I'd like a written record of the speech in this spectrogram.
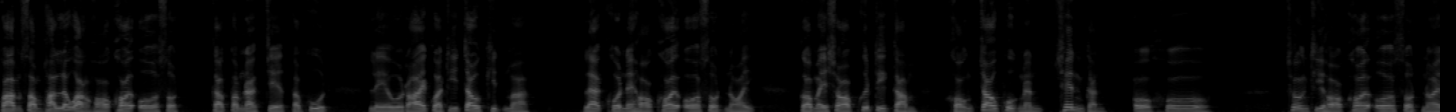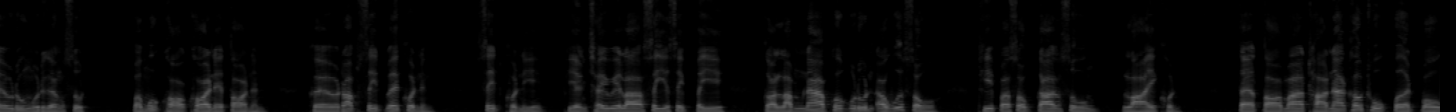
ความสัมพันธ์ระหว่างหอคอยโอสถ กับตำหนักเจตตะพูดเลวร้ายกว่าที่เจ้าคิดมาก และคนในหอคอยโอสถน้อย ก็ไม่ชอบพฤติกรรมของเจ้าพวกนั้นเช่นกัน โอ้โห ช่วงที่หอคอยโอสถน้อยรุ่งเรืองสุด ประมุขหอคอยในตอนนั้น เคยรับสิทธิ์ไว้คนหนึ่ง สิทธิ์คนนี้เพียงใช้เวลา 40 ปีก็ล้ำหน้าพวกรุ่นอาวุโสที่ประสบการณ์สูงหลายคน แต่ต่อมาฐานะเขาถูกเปิดโปง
